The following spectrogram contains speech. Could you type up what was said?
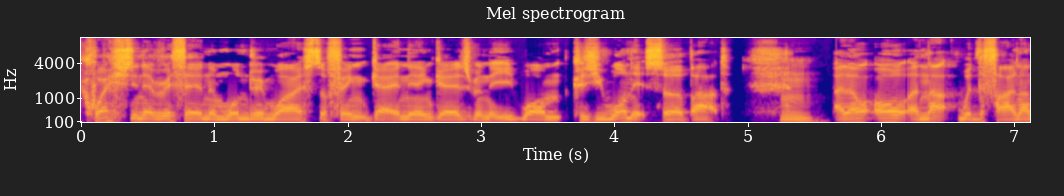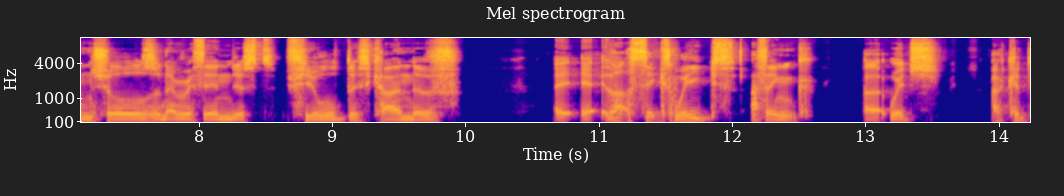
questioning everything and wondering why stuff ain't getting the engagement that you want because you want it so bad. Hmm. And all, all, and that with the financials and everything just fueled this kind of, it, it, that six weeks, I think, uh, which I could,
